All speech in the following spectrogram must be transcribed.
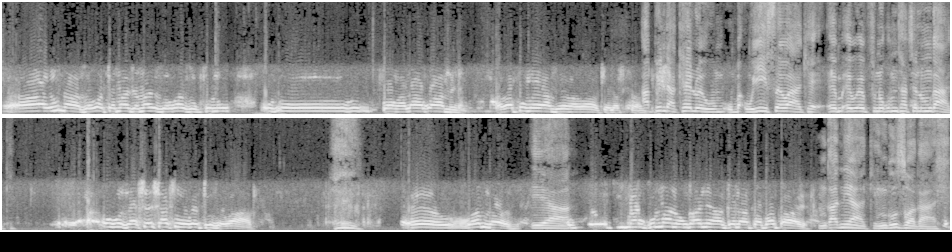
Hayi unazo kodwa manje mayizokwazi ukufuna ukubonga la kwami akaphume ehambe ngawakhe lapha. Aphinde akhelwe um- uyise wakhe efuna ukumthathela umkakhe? Ukuze asheshe asuke eduze kwakhe. Hey. Eh wamlozi ya ukhuluma nonkani yakhe lapha papayi nkani yakhe ngikuzwa kahle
